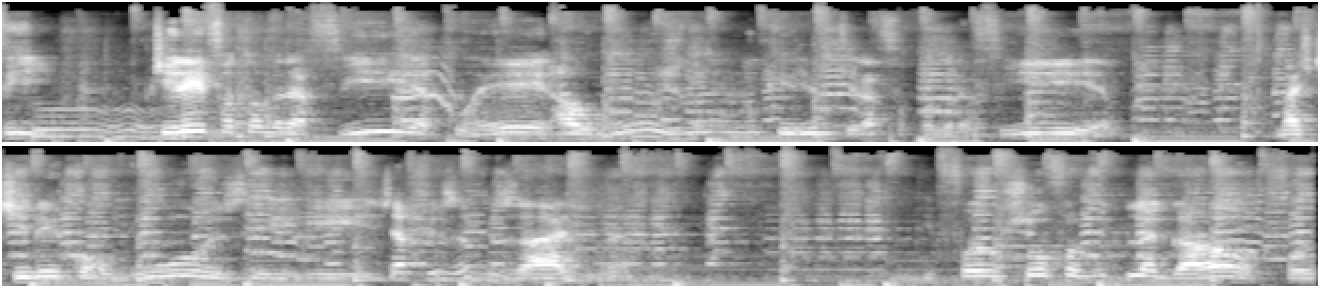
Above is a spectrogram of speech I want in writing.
fui, tirei fotografia com ele. Alguns não, não queriam tirar fotografia, mas tirei com alguns e, e já fiz amizade, né? E foi um show foi muito legal, foi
